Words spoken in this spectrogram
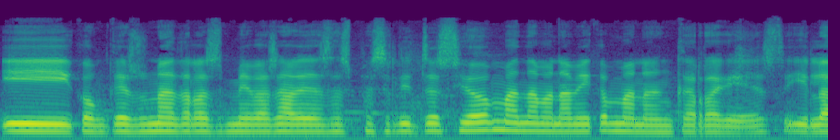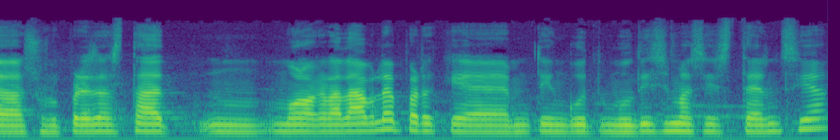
i com que és una de les meves àrees d'especialització em van demanar a mi que me n'encarregués. I la sorpresa ha estat mm, molt agradable perquè hem tingut moltíssima assistència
